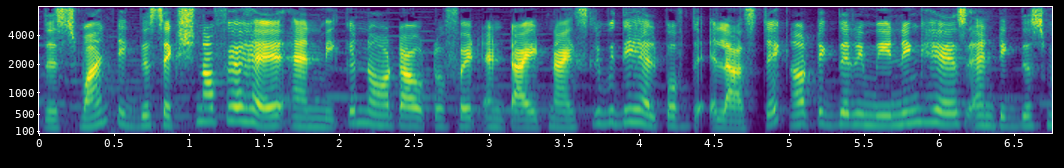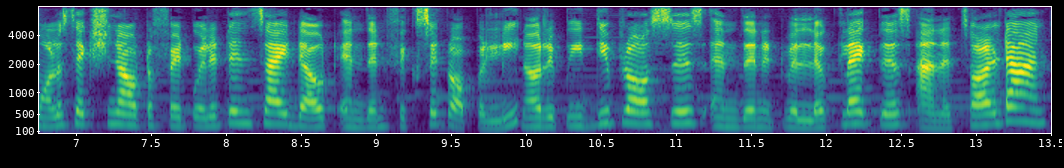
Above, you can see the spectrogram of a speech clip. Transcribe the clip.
This one, take the section of your hair and make a knot out of it and tie it nicely with the help of the elastic. Now take the remaining hairs and take the smaller section out of it, pull it inside out and then fix it properly. Now repeat the process and then it will look like this and it's all done.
